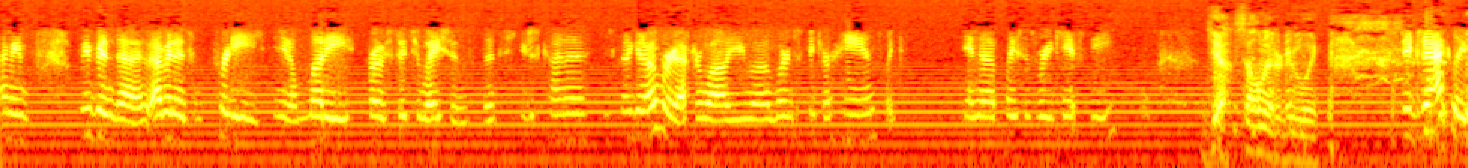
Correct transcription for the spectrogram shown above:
I mean, we've been. Uh, I've been in some pretty, you know, muddy, gross situations that kind of just kind of get over it after a while. You uh, learn to stick your hands like in uh, places where you can't see. Yeah, salamander noodling. Exactly.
